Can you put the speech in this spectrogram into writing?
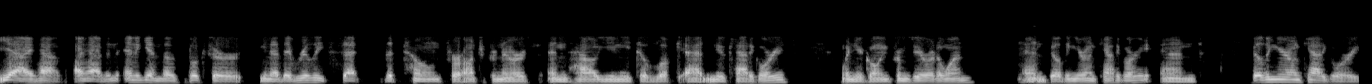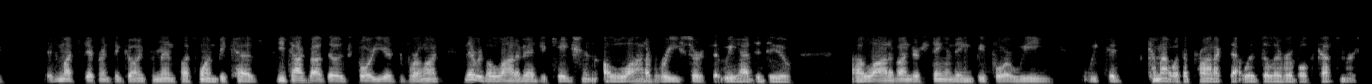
Yeah, I have. I have. And, and again, those books are, you know, they really set the tone for entrepreneurs and how you need to look at new categories when you're going from zero to one mm-hmm. and building your own category. And building your own category is much different than going from N plus one because you talk about those four years before launch. There was a lot of education, a lot of research that we had to do, a lot of understanding before we we could come out with a product that was deliverable to customers.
